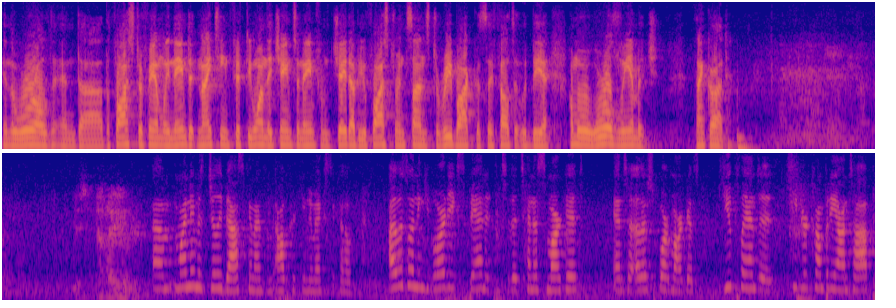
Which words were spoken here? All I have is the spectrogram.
in the world, and uh, the Foster family named it in 1951. They changed the name from J.W. Foster and Sons to Reebok because they felt it would be a, a more worldly image. Thank God. Um, my name is Julie Baskin. I'm from Albuquerque, New Mexico. I was wondering, you've already expanded into the tennis market and to other sport markets. Do you plan to keep your company on top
